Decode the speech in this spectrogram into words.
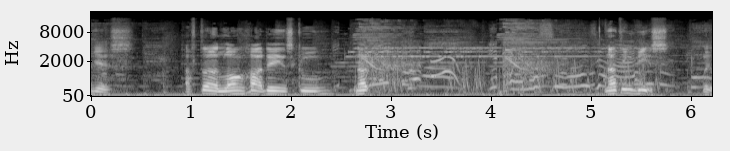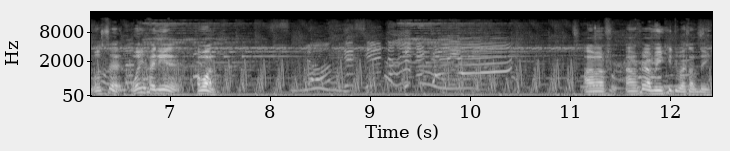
Yes, after a long hard day in school, not nothing beats. Wait, what's that? Why are you hiding it? Come on. I'm I'm, afraid I'm being hit by something.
